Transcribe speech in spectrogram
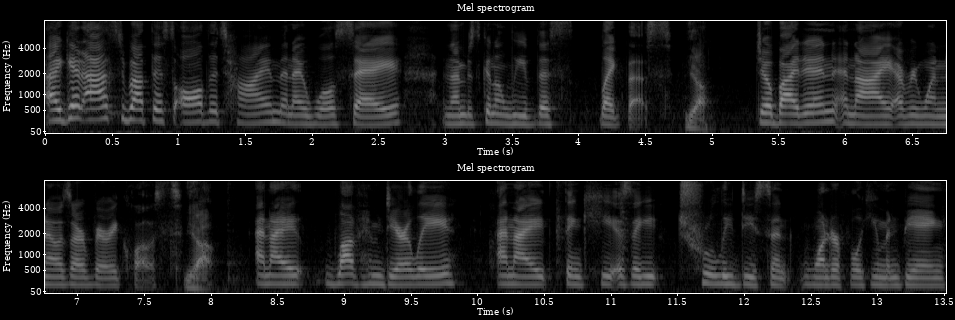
I get asked about this all the time, and I will say, and I'm just going to leave this like this Yeah, Joe Biden and I, everyone knows, are very close. yeah. and I love him dearly. And I think he is a truly decent, wonderful human being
